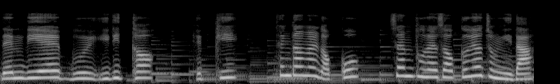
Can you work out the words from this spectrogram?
냄비에 물 2리터, 계피, 생강을 넣고 센 불에서 끓여줍니다.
